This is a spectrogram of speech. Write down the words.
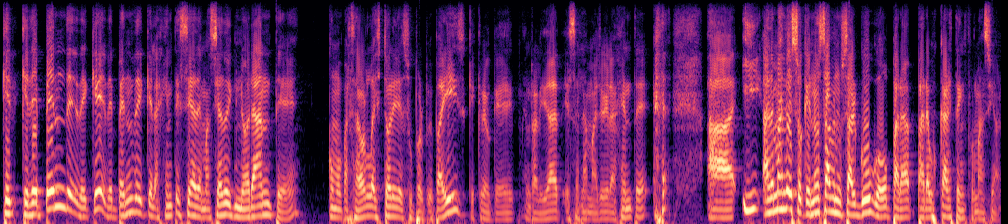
que, que, depende de qué, depende de que la gente sea demasiado ignorante como para saber la historia de su propio país, que creo que en realidad esa es la mayoría de la gente, uh, y además de eso, que no saben usar Google para, para buscar esta información.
